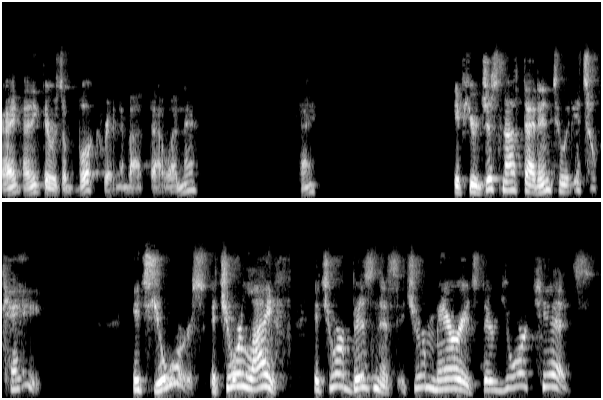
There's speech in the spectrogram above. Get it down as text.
Right? I think there was a book written about that, wasn't there? Okay. If you're just not that into it, it's okay. It's yours. It's your life. It's your business. It's your marriage. They're your kids.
